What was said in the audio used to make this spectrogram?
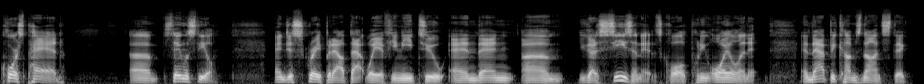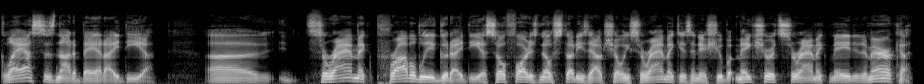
coarse pad, um, stainless steel and just scrape it out that way if you need to. And then um, you got to season it. It's called putting oil in it, and that becomes nonstick. Glass is not a bad idea. Uh, ceramic probably a good idea. So far, there's no studies out showing ceramic is an issue, but make sure it's ceramic made in America.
